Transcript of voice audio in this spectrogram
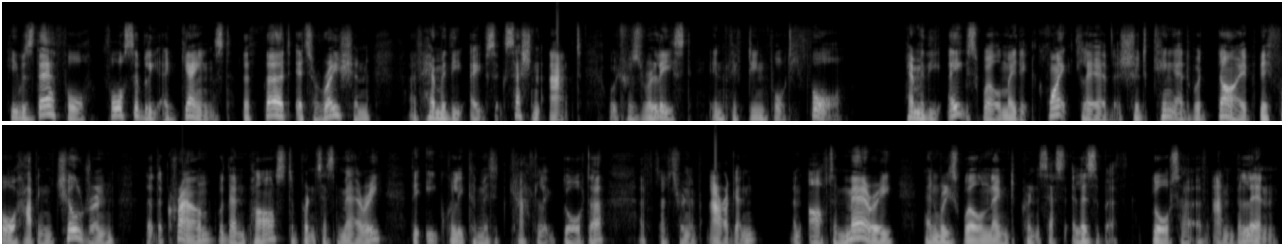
He was therefore forcibly against the third iteration of Henry VIII's Succession Act, which was released in 1544. Henry VIII's will made it quite clear that should King Edward die before having children, that the crown would then pass to Princess Mary, the equally committed Catholic daughter of Catherine of Aragon, and after Mary, Henry's will named Princess Elizabeth, daughter of Anne Boleyn.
